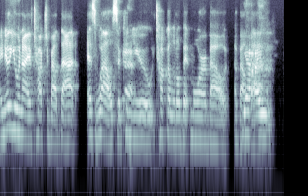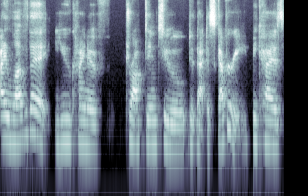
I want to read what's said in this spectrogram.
i know you and i have talked about that as well so can yeah. you talk a little bit more about about yeah that? i i love that you kind of dropped into that discovery because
